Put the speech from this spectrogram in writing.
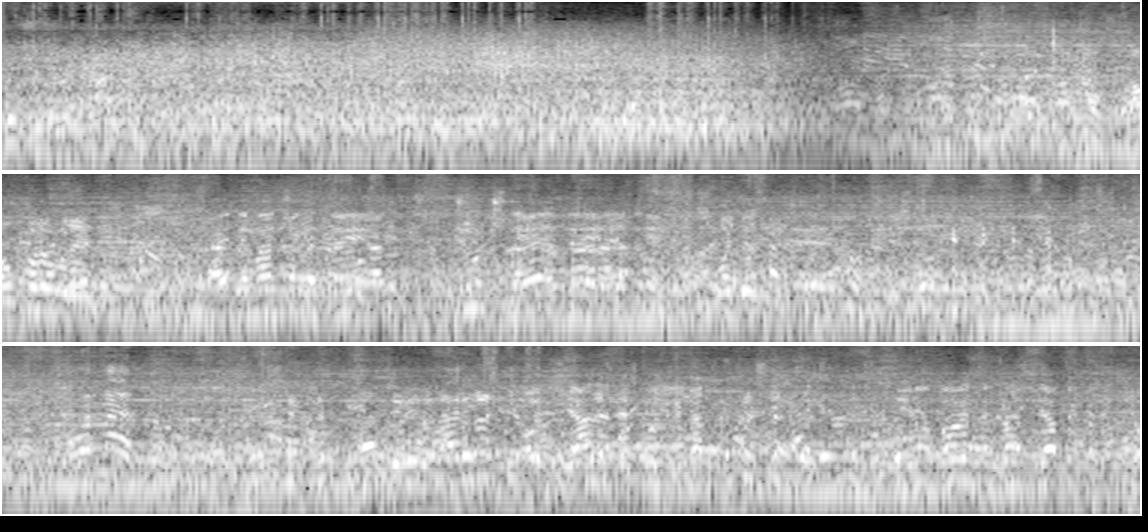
A u prvom redu. Ajde mačo ga tri, čučni, ajde tri, ajde tri. Bolje ostane. Hoćeš javljati te pusti napred. Imam povezan kroz japek kad je to.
